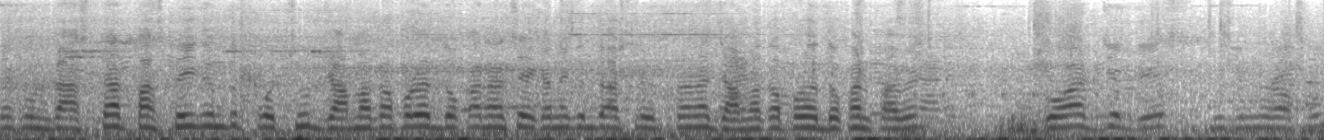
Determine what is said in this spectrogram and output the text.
দেখুন, রাস্তার পাশেই কিন্তু প্রচুর জামা কাপড়ের দোকান আছে, এখানে কিন্তু আসলে আপনারা জামা কাপড়ের দোকান পাবেন। গোয়ার যে ড্রেস বিভিন্ন রকম।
